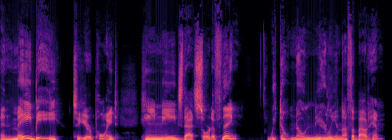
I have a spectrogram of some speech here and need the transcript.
And maybe, to your point, he needs that sort of thing. We don't know nearly enough about him.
